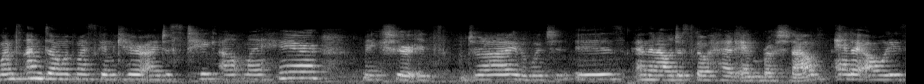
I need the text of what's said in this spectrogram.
Once I'm done with my skincare, I just take out my hair, make sure it's dried, which it is, and then I'll just go ahead and brush it out. And I always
